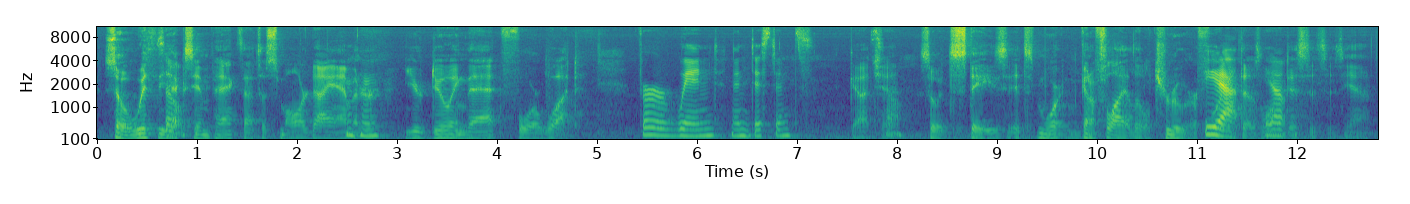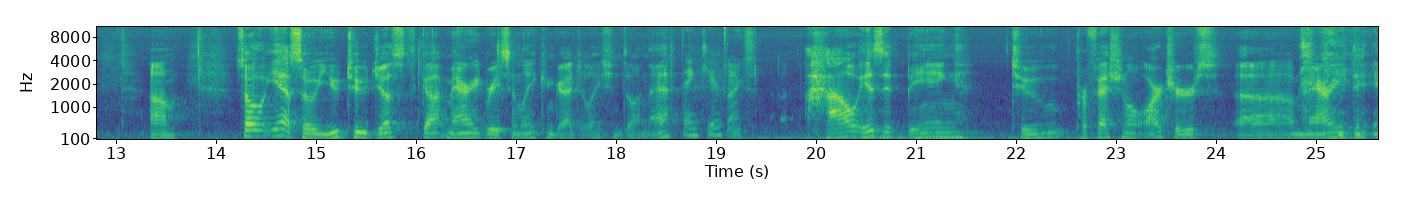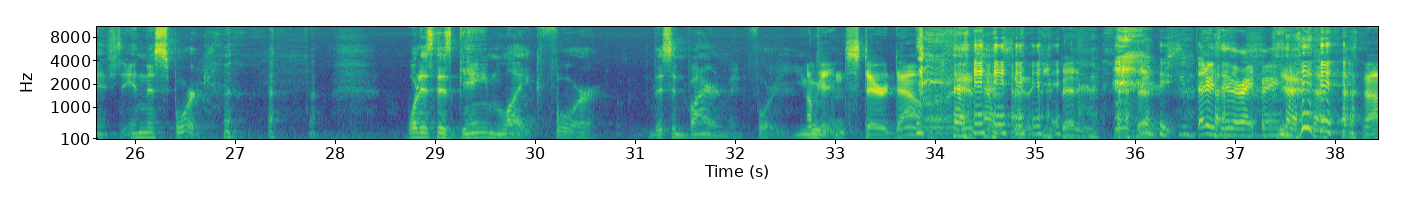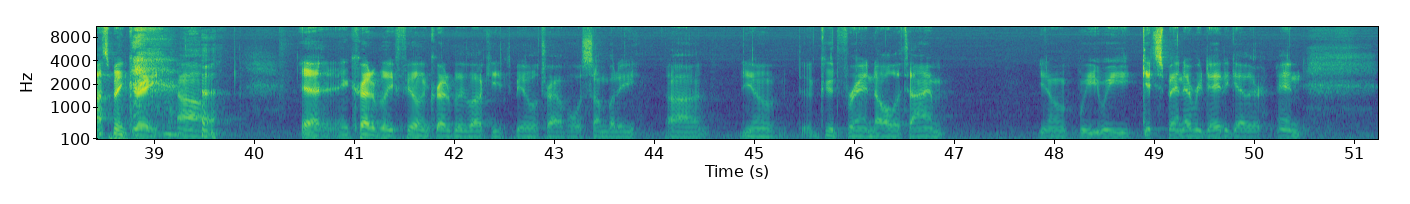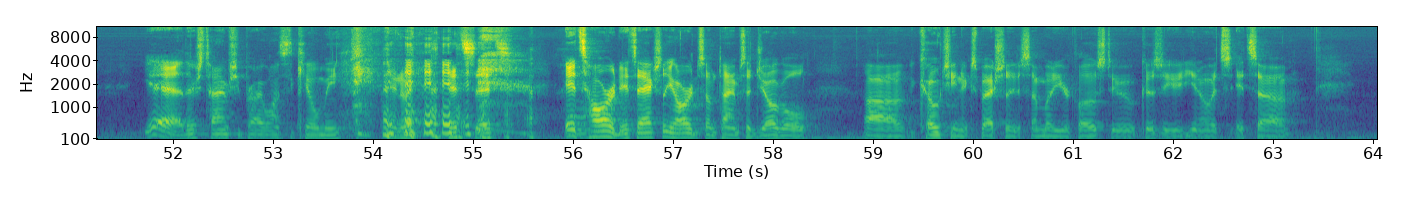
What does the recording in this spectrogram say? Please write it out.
So with the So- X Impact, that's a smaller diameter. Mhm. You're doing that for what? For wind and distance. Gotcha. So it stays. It's more going to fly a little truer for Yeah, those long yep. distances. Yeah. Um, so yeah. So you two just got married recently. Congratulations on that. Thank you. thanks How is it being two professional archers uh, married in- in this sport? what is this game like for this environment for you? i'm two? getting stared down on answers. You better you better you better say the right thing. yeah. no, it's been great. Um, yeah, incredibly feel incredibly lucky to be able to travel with somebody, uh, you know, a good friend all the time. You know, we, we get to spend every day together, and yeah, there's times she probably wants to kill me. You know, it's it's it's hard. It's actually hard sometimes to juggle uh, coaching, especially to somebody you're close to, because you you know it's it's uh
